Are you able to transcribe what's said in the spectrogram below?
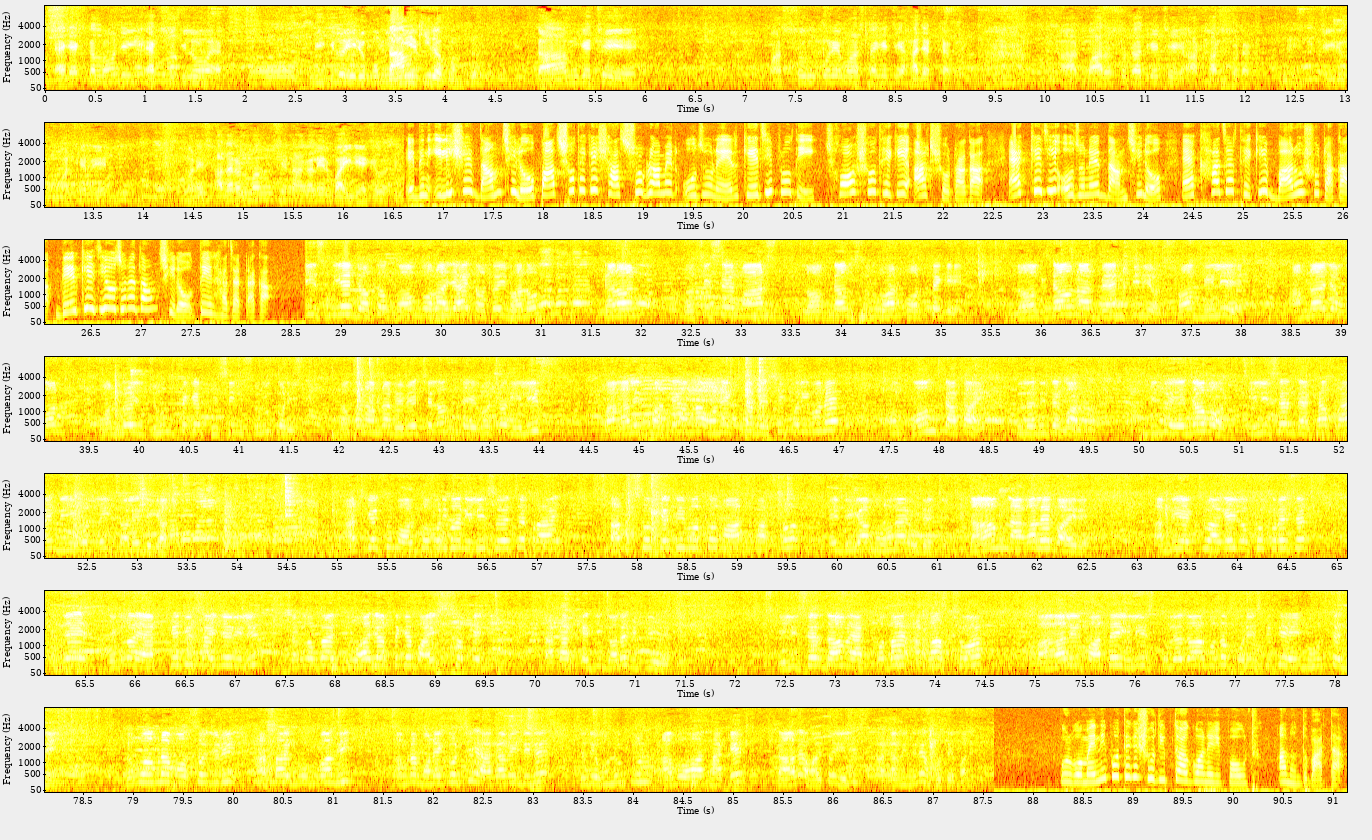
এক- এক একটা লঞ্চ এই একশো কিলো একশো কুড়ি কিলো এইরকম দাম কীরকম? দাম গেছে পাঁচশোর উপরে মাছটা গেছে হাজার টাকা আর বারোশোটা গেছে আঠাশশো টাকা। এইরকম মাছের রেট মানে সাধারণ মানুষের নাগালের বাইরে একেবারে। এদিন ইলিশের দাম ছিল পাঁচশো থেকে সাতশো গ্রামের ওজনের কেজি প্রতি ছশো থেকে আটশো টাকা। এক কেজি ওজনের দাম ছিল এক হাজার থেকে বারোশো টাকা। দেড় কেজি ওজনের দাম ছিল দেড় হাজার টাকা। ইলিশ নিয়ে যত কম বলা যায় ততই ভালো। কারণ পঁচিশে মার্চ লকডাউন শুরু হওয়ার পর থেকে লকডাউন আর ব্যান পিরিয়ড সব মিলিয়ে আমরা যখন পনেরোই জুন থেকে ফিশিং শুরু করি, তখন আমরা ভেবেছিলাম যে এবছর ইলিশ বাঙালির পাতে আমরা অনেকটা বেশি পরিমাণে কম টাকায় তুলে দিতে পারব। কিন্তু এ যাবৎ ইলিশের দেখা প্রায় নেই বললেই চলে দীঘাতে। আজকে খুব অল্প পরিমাণ ইলিশ হয়েছে, প্রায় সাতশো কেজি মতো মাছ মাত্র এই দীঘা মোহনায় উঠেছে। দাম নাগালের বাইরে। আপনি একটু আগেই লক্ষ্য করেছেন যে যেগুলো এক কেজি সাইজের ইলিশ, সেগুলো প্রায় দু হাজার থেকে বাইশশো কেজি টাকা কেজি দরে বিক্রি হয়েছে। ইলিশের দাম এক কথায় আকাশ ছোঁয়া। বাঙালির পাতে ইলিশ তুলে দেওয়ার মতো পরিস্থিতি এই মুহূর্তে নেই। তবু আমরা মৎস্যজীবী, আশায় বুক বাঁধি আমরা মনে করছি আগামী দিনে যদি অনুকূল আবহাওয়া থাকে, তাহলে হয়তো ইলিশ আগামী দিনে হতে পারে। পূর্ব মেদিনীপুর থেকে সুদীপ্ত আগুয়ানের রিপোর্ট আনন্দ বার্তা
